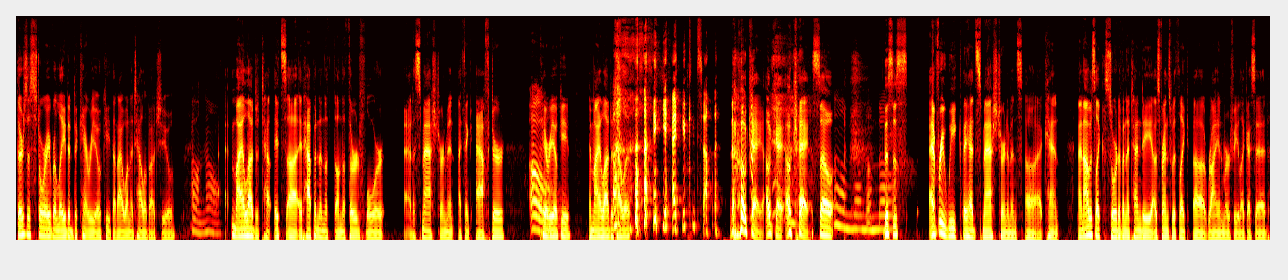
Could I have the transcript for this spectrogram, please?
there's a story related to karaoke that I want to tell about you. oh no. Am I allowed to tell? It's uh, it happened in the on the third floor at a Smash tournament. I think after Oh. karaoke. Am I allowed to tell it? yeah, you can tell it. okay. Okay. Okay. So Oh no no no. this is every week they had Smash tournaments uh, at Kent, and I was like sort of an attendee. I was friends with like uh, Ryan Murphy, like I said,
